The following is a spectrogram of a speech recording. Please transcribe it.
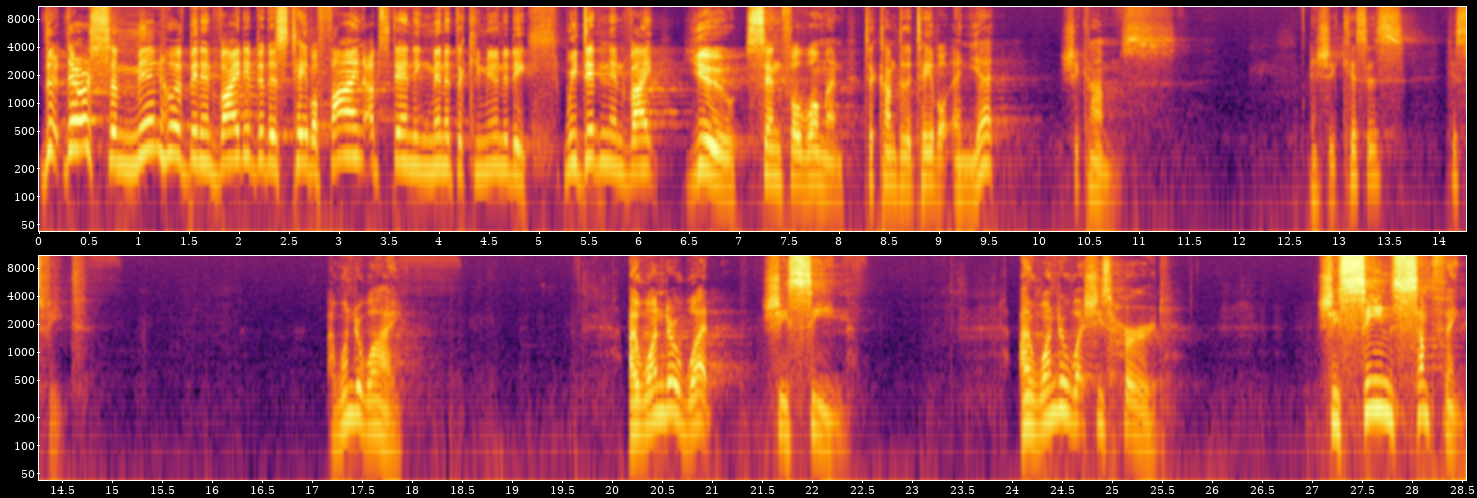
There, there, are some men who have been invited to this table, fine, upstanding men at the community. We didn't invite you, sinful woman, to come to the table. And yet, she comes and she kisses his feet. I wonder why. I wonder what she's seen. I wonder what she's heard. She's seen something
